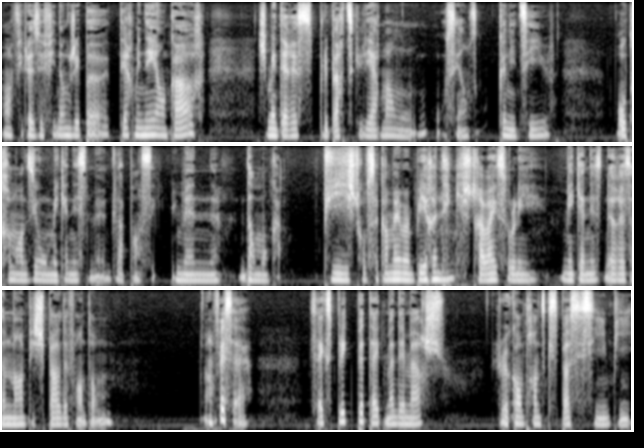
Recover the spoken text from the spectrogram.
en, philosophie, donc j'ai pas terminé encore. Je m'intéresse plus particulièrement aux sciences cognitives autrement dit au mécanisme de la pensée humaine dans mon cas. Puis je trouve ça quand même un peu ironique. Je travaille sur les mécanismes de raisonnement puis je parle de fantômes. En fait, ça, ça explique peut-être ma démarche. Je veux comprendre ce qui se passe ici, puis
